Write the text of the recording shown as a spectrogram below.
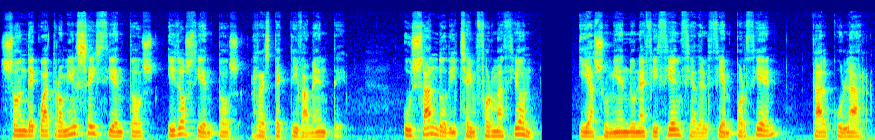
son de 4.600 y 200 respectivamente. Usando dicha información y asumiendo una eficiencia del 100%, calcular.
